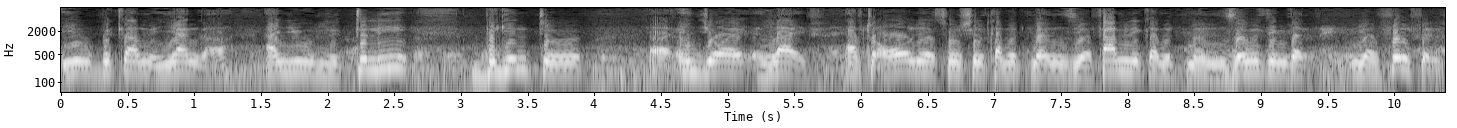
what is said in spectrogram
you become younger and you literally begin to uh, enjoy life after all your social commitments, your family commitments, everything that you have fulfilled.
